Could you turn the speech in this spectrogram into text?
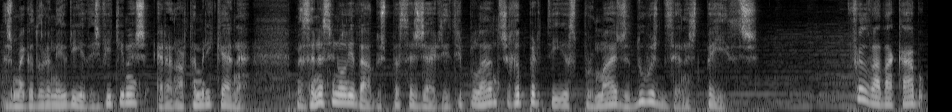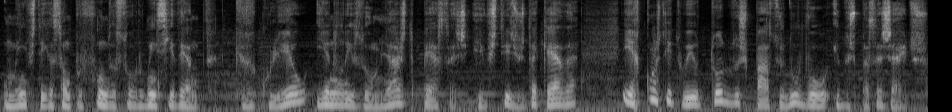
A esmagadora maioria das vítimas era norte-americana, mas a nacionalidade dos passageiros e tripulantes repartia-se por mais de duas dezenas de países. Foi levada a cabo uma investigação profunda sobre o incidente, que recolheu e analisou milhares de peças e vestígios da queda e reconstituiu todos os passos do voo e dos passageiros.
